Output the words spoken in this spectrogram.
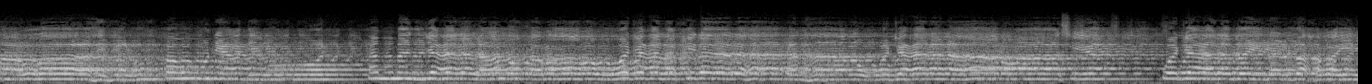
مع الله بل هم قوم يعدلون. أمن جعل الأرض قرارا وجعل خلالها أنهارا. وجعل لها رواسي وجعل بين البحرين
